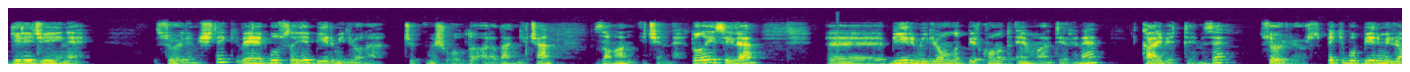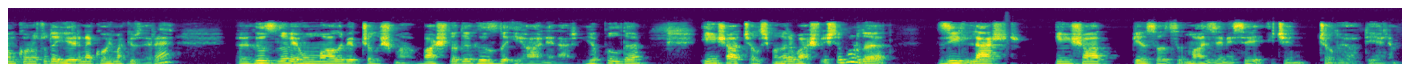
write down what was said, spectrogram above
geleceğini söylemiştik ve bu sayı 1 milyona çıkmış oldu aradan geçen zaman içinde. Dolayısıyla 1 e, milyonluk bir konut envanterine kaybettiğimizi söylüyoruz. Peki bu 1 milyon konutu da yerine koymak üzere e, hızlı ve hummalı bir çalışma başladı. Hızlı ihaleler yapıldı. İnşaat çalışmaları başlıyor. İşte burada ziller inşaat piyasası malzemesi için çalıyor diyelim.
